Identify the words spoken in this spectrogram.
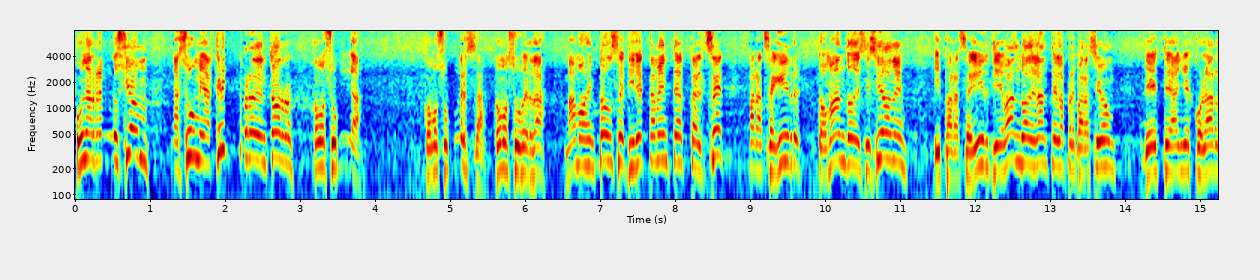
una revolución que asume a Cristo Redentor como su guía, como su fuerza, como su verdad. Vamos entonces directamente hasta el set para seguir tomando decisiones y para seguir llevando adelante la preparación de este año escolar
